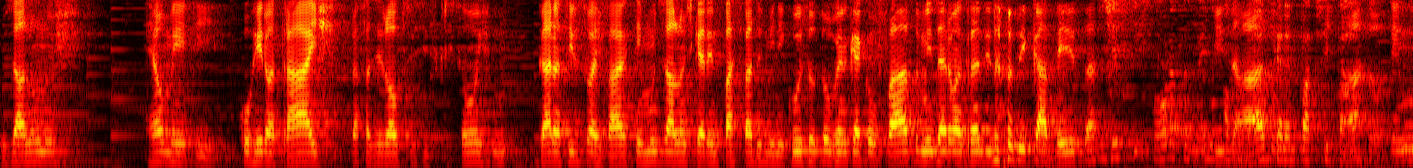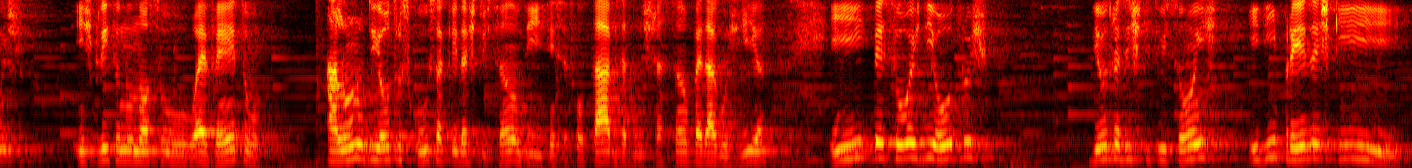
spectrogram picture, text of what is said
Os alunos realmente correram atrás para fazer logo suas inscrições, garantiram suas vagas. Tem muitos alunos querendo participar dos minicursos, eu estou vendo o que é que eu faço, me deram uma grande dor de cabeça. Tem gente de fora também, na Exato. querendo participar. Exato. Temos inscrito no nosso evento aluno de outros cursos aqui da instituição, de ciências contábeis, administração, pedagogia, e pessoas de outros de outras instituições e de empresas que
